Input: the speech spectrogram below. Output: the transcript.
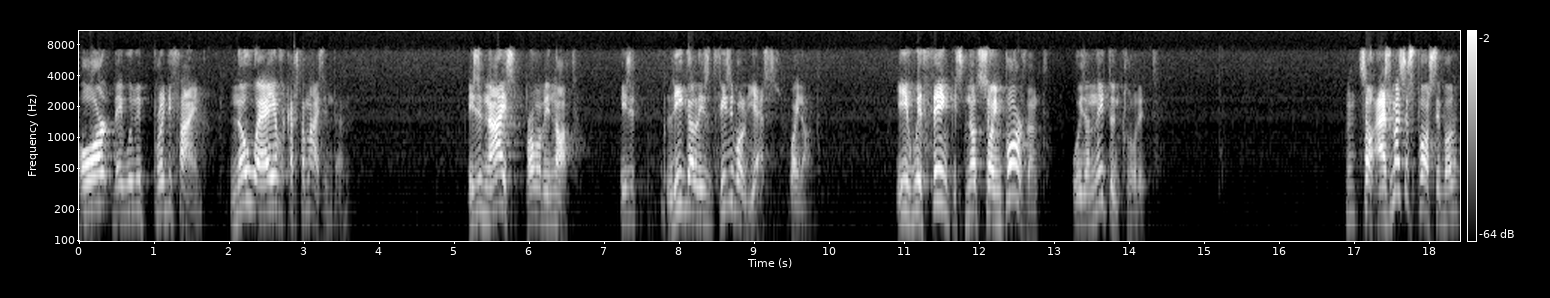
or they will be predefined. No way of customizing them. Is it nice? Probably not. Is it legal? Is it feasible? Yes. Why not? If we think it's not so important, we don't need to include it. Hmm? So as much as possible,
